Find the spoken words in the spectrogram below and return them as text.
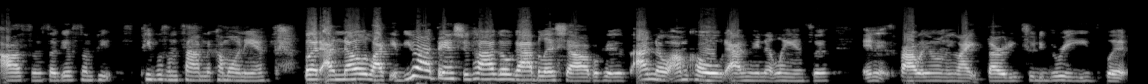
Awesome. So give some pe- people some time to come on in. But I know, like, if you're out there in Chicago, God bless y'all because I know I'm cold out here in Atlanta and it's probably only like 32 degrees. But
